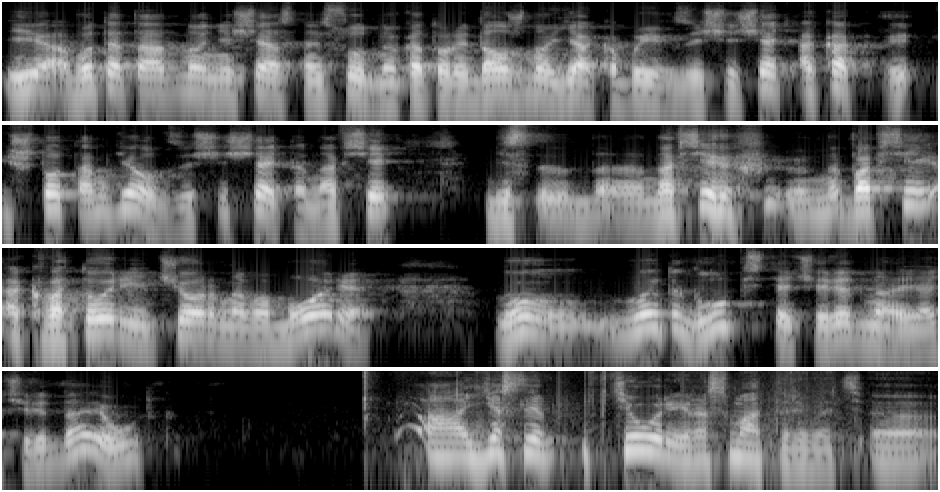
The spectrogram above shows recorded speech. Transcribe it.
И вот это одно несчастное судно, которое должно якобы их защищать, а как и что там делать, защищать-то на всей на всей, во всей акватории Черного моря, ну, ну это глупость очередная, очередная утка. А если в теории рассматривать э,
